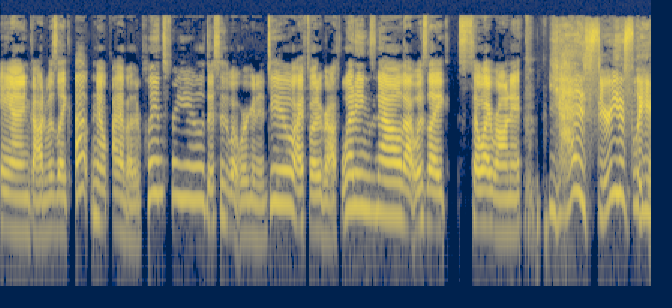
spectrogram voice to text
And God was like, oh, no, I have other plans for you. This is what we're going to do. I photograph weddings now. That was like so ironic. Yes, seriously.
